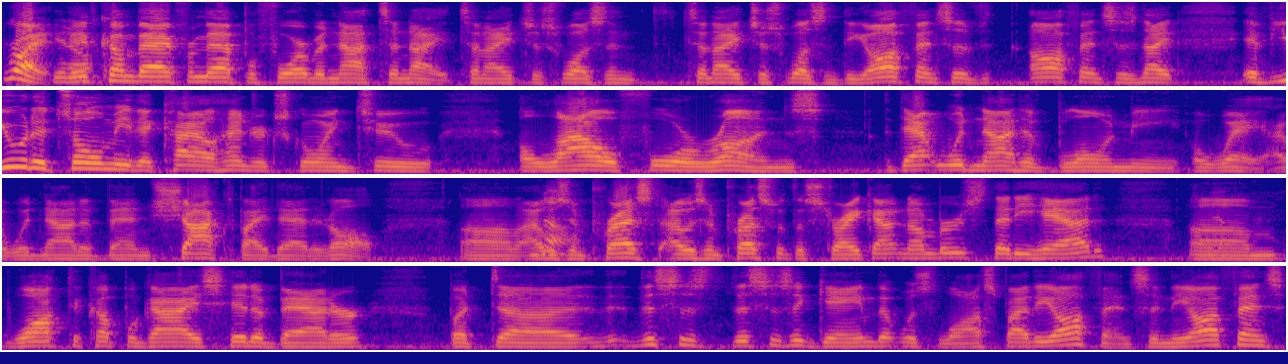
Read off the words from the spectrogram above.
Right, You know? they've come back from that before, but not tonight. Tonight just wasn't. Tonight just wasn't the offensive offense's night. If you would have told me that Kyle Hendricks going to allow four runs, that would not have blown me away. I would not have been shocked by that at all. Um, I was impressed. I was impressed with the strikeout numbers that he had. Um, Walked a couple guys, hit a batter, but uh, th- this is this is a game that was lost by the offense, and the offense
